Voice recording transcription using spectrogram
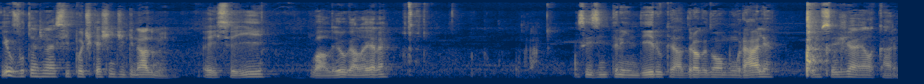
e eu vou terminar esse podcast indignado mesmo. É isso aí. Valeu, galera. Vocês entenderam que é a droga de uma muralha? Então seja ela, cara.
